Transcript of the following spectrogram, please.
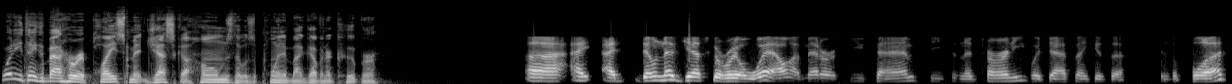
What do you think about her replacement, Jessica Holmes, that was appointed by Governor Cooper? Uh, I I don't know Jessica real well. I've met her a few times. She's an attorney, which I think is a is a plus.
